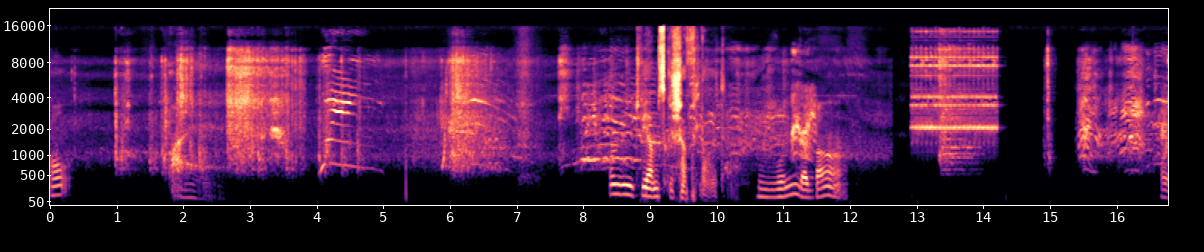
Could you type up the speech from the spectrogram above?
Oh. Ei. Und wir haben es geschafft, Leute. Wunderbar. Oh.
